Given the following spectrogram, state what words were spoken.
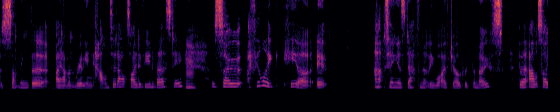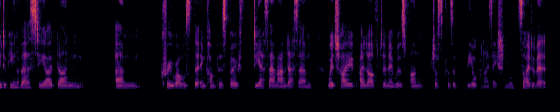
is something that I haven't really encountered outside of university. Mm. So I feel like here it acting is definitely what I've gelled with the most. But outside of university, I've done um, crew roles that encompass both DSM and SM, which I, I loved and it was fun just because of the organisational side of it,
